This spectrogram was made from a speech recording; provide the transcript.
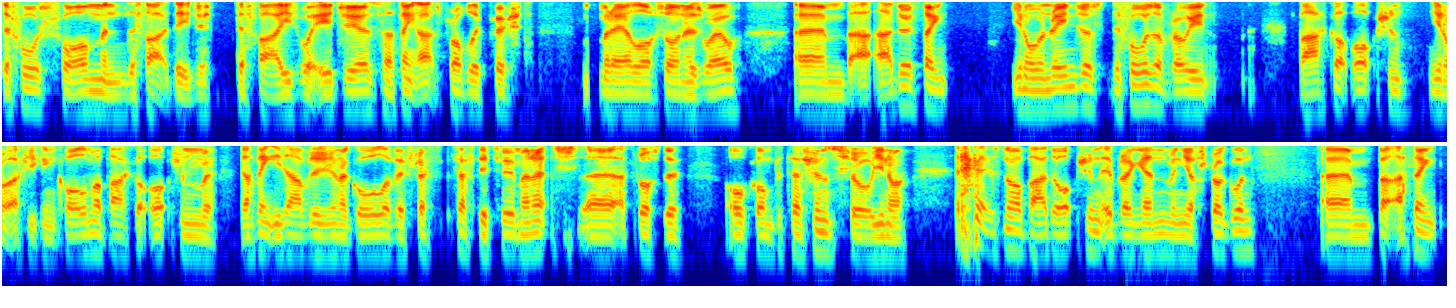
Defoe's form and the fact that he just defies what age is, I think that's probably pushed Morelos on as well. Um, but I, I do think, you know, in Rangers, Defoe's a brilliant backup option. You know, if you can call him a backup option, I think he's averaging a goal every 52 minutes uh, across the all competitions. So you know, it's not a bad option to bring in when you're struggling. Um, but I think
